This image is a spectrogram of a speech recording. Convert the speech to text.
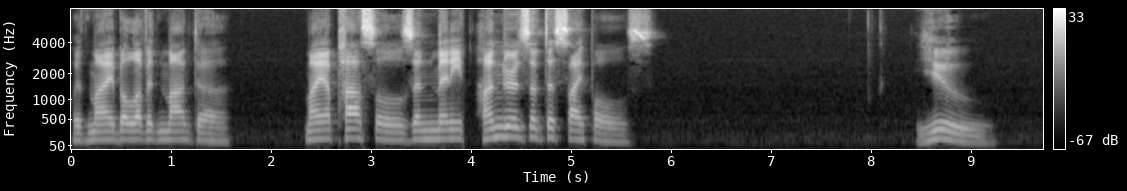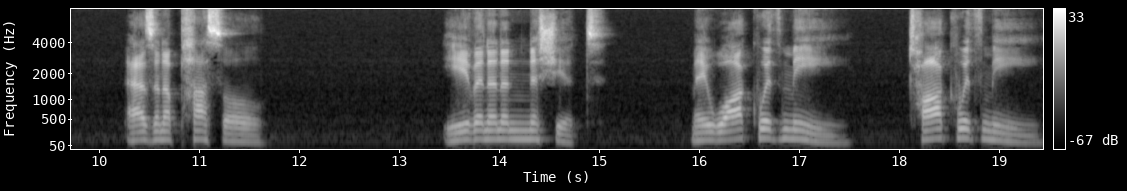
with my beloved Magda, my apostles, and many hundreds of disciples, you, as an apostle, even an initiate, may walk with me, talk with me,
